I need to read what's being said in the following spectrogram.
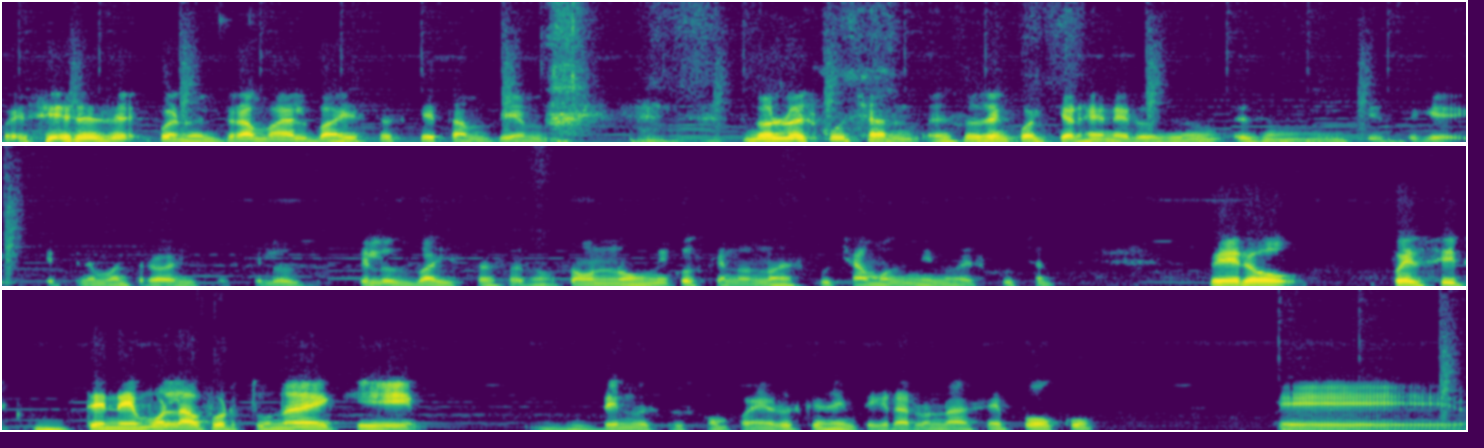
Pues sí, ese, bueno, el drama del bajista es que también no lo escuchan, eso es en cualquier género, es un, chiste que, tenemos entre bajistas, que los, que los bajistas son, los únicos que no nos escuchamos ni nos escuchan, pero pues sí, tenemos la fortuna de que de nuestros compañeros que se integraron hace poco, eh,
